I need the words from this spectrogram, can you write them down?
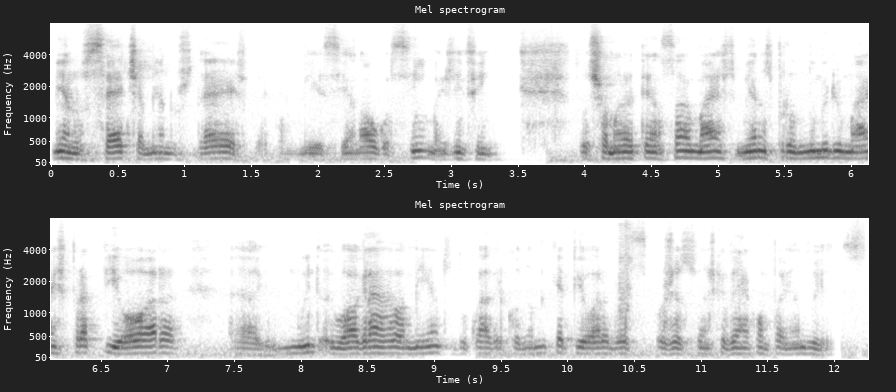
menos 7 a menos 10 para a economia esse ano, algo assim, mas enfim. Estou chamando a atenção mais, menos para o número e mais para a piora muito, o agravamento do quadro econômico é pior das projeções que vem acompanhando isso.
